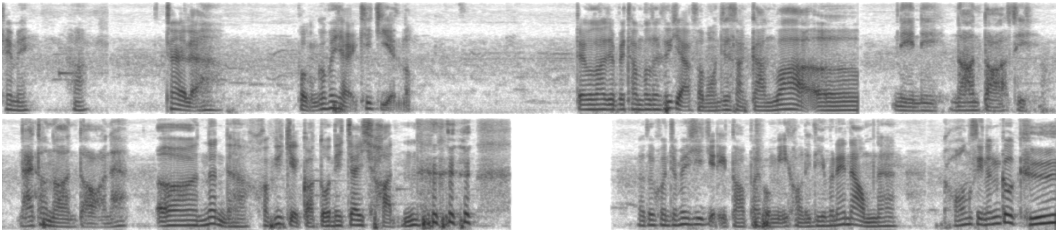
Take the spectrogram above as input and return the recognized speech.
ใช่ไหมฮะ ใช่แหละผมก็ไม่อยากขี้เกียจหรอก แต่เวลาจะไปทำอะไรทุกอย่างสมองจะสั่งการว่า เออ นี่นี่นอนต่อสิ นายต้องนอนต่อนะ เออ นั่นนะความขี้เกียจก่อตัวในใจฉัน แล้วทุกคนจะไม่ขี้เกียจอีกต่อไป ผมมีของดีๆมาแนะนำนะฮะ ของสิ่งนั้นก็คือ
